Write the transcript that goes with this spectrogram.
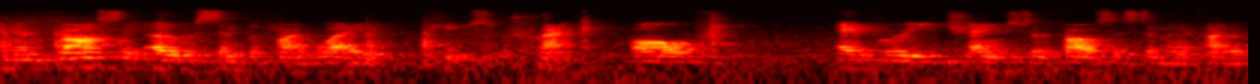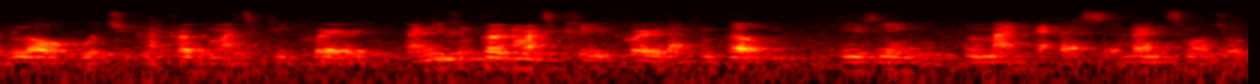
in a vastly oversimplified way, keeps track of every change to the file system in a kind of log which you can programmatically query. And you can programmatically query that from Perl using the Mac FSEvents module.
